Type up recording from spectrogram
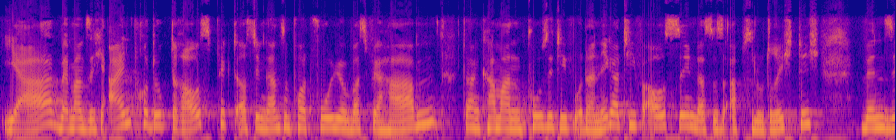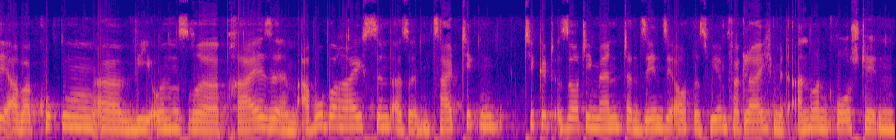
Ja, wenn man sich ein Produkt rauspickt aus dem ganzen Portfolio, was wir haben, dann kann man positiv oder negativ aussehen. Das ist absolut richtig. Wenn Sie aber gucken, äh, wie unsere Preise im Abo-Bereich sind, also im Zeitticken, Ticketsortiment, dann sehen Sie auch, dass wir im Vergleich mit anderen Großstädten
